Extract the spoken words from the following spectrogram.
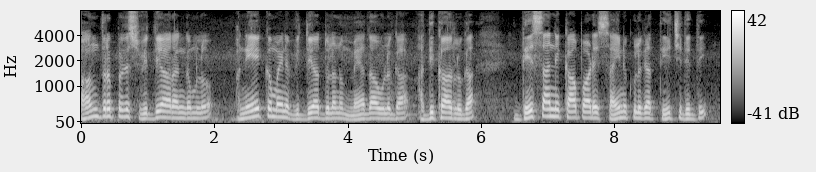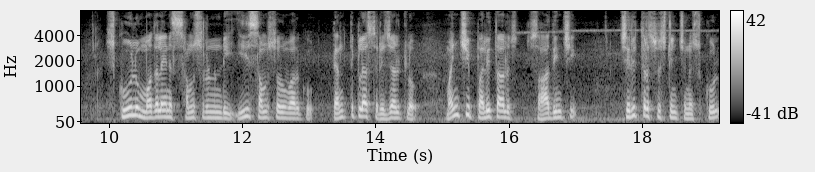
ఆంధ్రప్రదేశ్ విద్యారంగంలో అనేకమైన విద్యార్థులను మేధావులుగా అధికారులుగా దేశాన్ని కాపాడే సైనికులుగా తీర్చిదిద్ది స్కూలు మొదలైన సంవత్సరం నుండి ఈ సంవత్సరం వరకు టెన్త్ క్లాస్ రిజల్ట్లో మంచి ఫలితాలు సాధించి చరిత్ర సృష్టించిన స్కూల్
